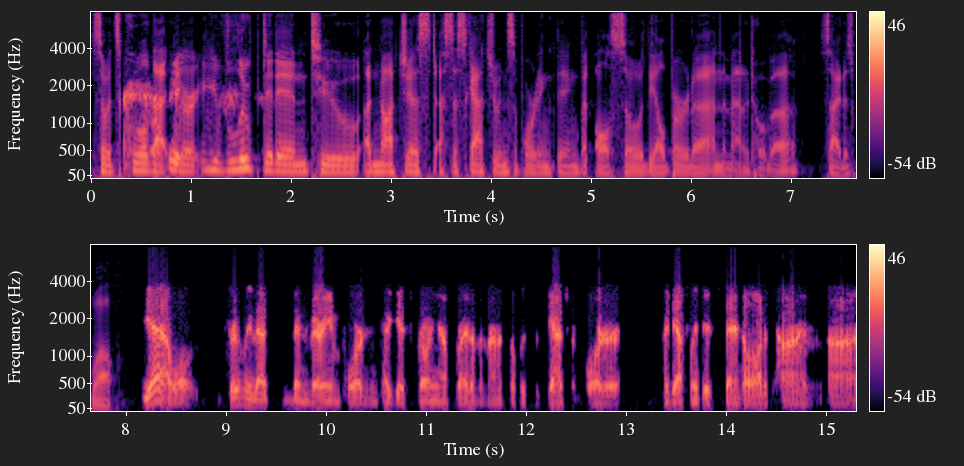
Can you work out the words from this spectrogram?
So it's cool that you're you've looped it into a, not just a Saskatchewan supporting thing, but also the Alberta and the Manitoba side as well. Yeah, well, certainly that's been very important. I guess growing up right on the Manitoba Saskatchewan border, I definitely did spend a lot of time uh,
